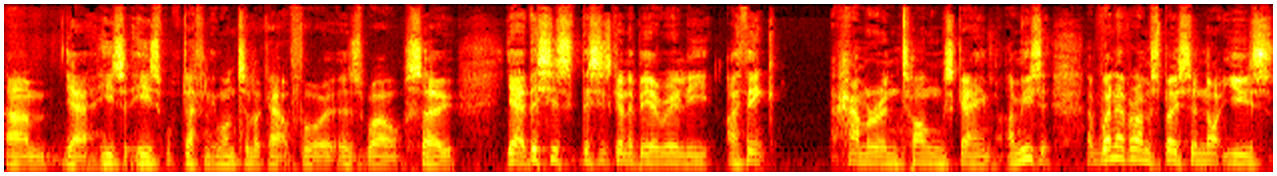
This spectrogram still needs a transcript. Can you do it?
um, yeah, he's he's definitely one to look out for as well. So yeah, this is this is going to be a really I think hammer and tongs game. I'm using whenever I'm supposed to not use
